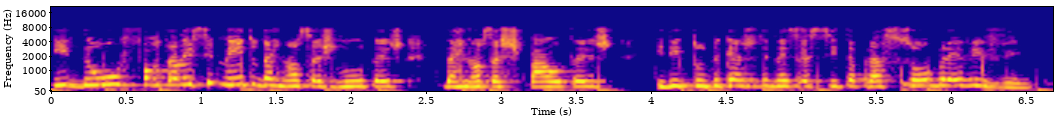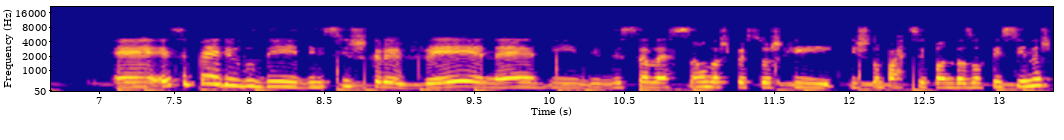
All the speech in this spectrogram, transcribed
e do fortalecimento das nossas lutas, das nossas pautas e de tudo que a gente necessita para sobreviver. É, esse período de, de, se inscrever, né, de, de, de seleção das pessoas que, que, estão participando das oficinas,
